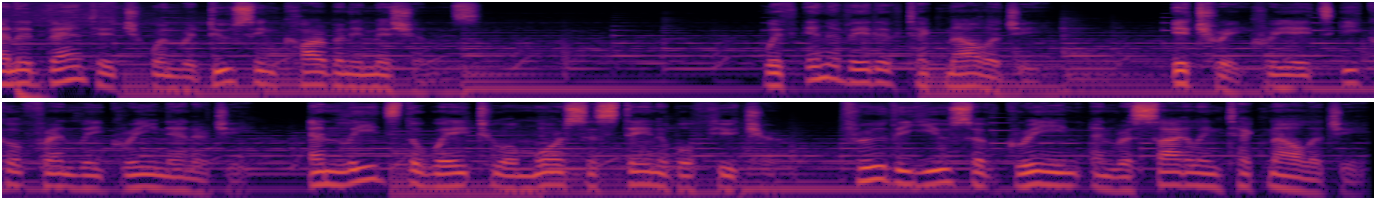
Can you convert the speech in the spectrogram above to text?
an advantage when reducing carbon emissions. With innovative technology, ITRI creates eco-friendly green energy, and leads the way to a more sustainable future, through the use of green and recycling technology.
